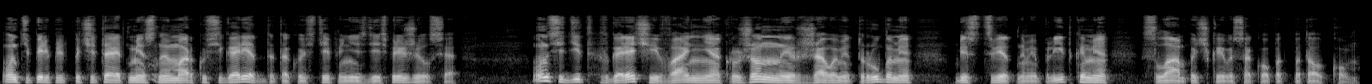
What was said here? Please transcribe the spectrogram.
Он теперь предпочитает местную марку сигарет, до такой степени здесь прижился. Он сидит в горячей ванне, окруженной ржавыми трубами, бесцветными плитками, с лампочкой высоко под потолком.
